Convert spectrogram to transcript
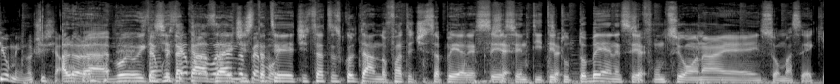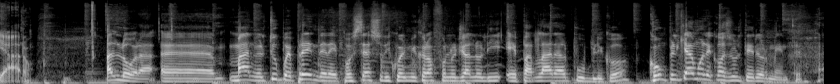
Più o meno ci siamo. Allora, Però voi che siete a casa e ci state, ci state ascoltando, fateci sapere se Sì, sentite sì. tutto bene, se Sì. funziona e insomma se è chiaro. Allora, eh, Manuel, tu puoi prendere possesso di quel microfono giallo lì e parlare al pubblico? Complichiamo le cose ulteriormente.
